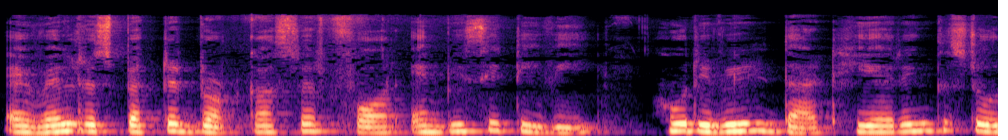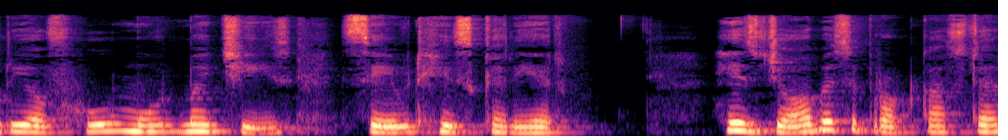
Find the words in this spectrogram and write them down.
a well respected broadcaster for NBC TV, who revealed that hearing the story of Who Moved My Cheese saved his career. His job as a broadcaster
